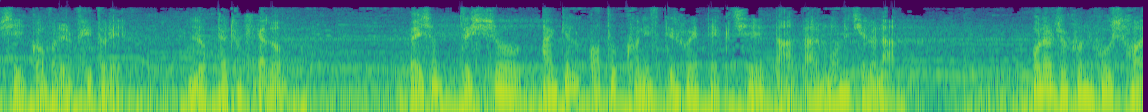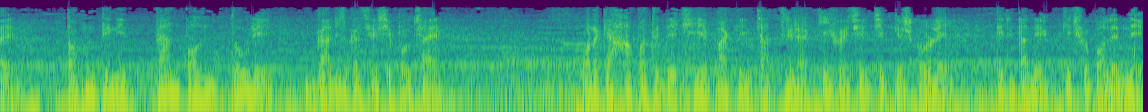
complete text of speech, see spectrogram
সেই কবরের ভেতরে লোকটা ঢুকে গেল। এইসব দৃশ্য আঙ্কেল কতক্ষণ স্থির হয়ে দেখছে তা তার মনে ছিল না। ওনার যখন হুশ হয়, তখন তিনি প্রাণপণ দৌড়ে গাড়ির কাছে এসে পৌঁছায়। ওনাকে হাঁপাতে দেখে বাকি যাত্রীরা কি হয়েছে জিজ্ঞেস করলে তিনি তাদের কিছু বলেননি।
